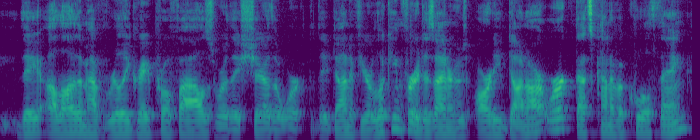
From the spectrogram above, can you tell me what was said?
they a lot of them have really great profiles where they share the work that they've done. If you're looking for a designer who's already done artwork, that's kind of a cool thing.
